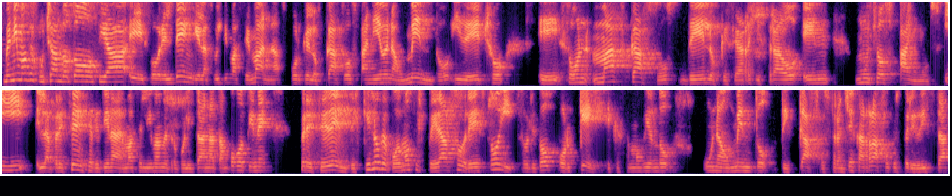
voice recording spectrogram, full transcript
Venimos escuchando todos ya eh, sobre el dengue las últimas semanas porque los casos han ido en aumento y de hecho eh, son más casos de los que se ha registrado en muchos años. Y la presencia que tiene además en Lima Metropolitana tampoco tiene precedentes. ¿Qué es lo que podemos esperar sobre esto y sobre todo por qué es que estamos viendo un aumento de casos? Francesca Raffo, que es periodista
